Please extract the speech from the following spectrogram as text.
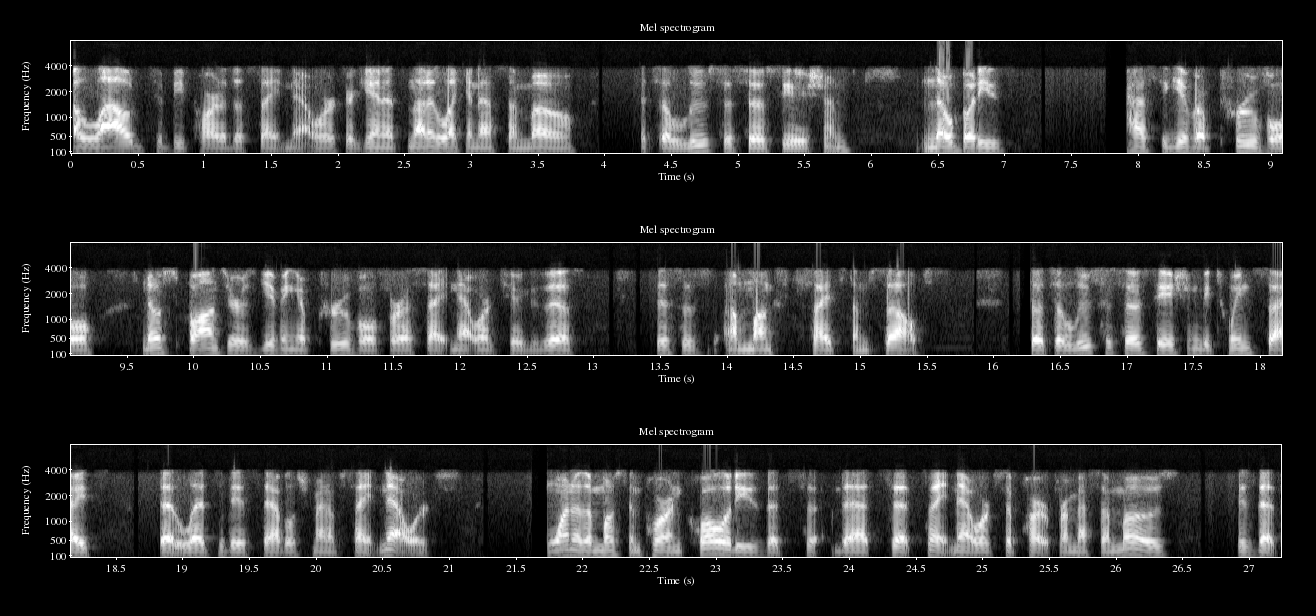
allowed to be part of the site network. Again, it's not like an SMO. It's a loose association. Nobody has to give approval. No sponsor is giving approval for a site network to exist. This is amongst sites themselves. So it's a loose association between sites that led to the establishment of site networks. One of the most important qualities that that set site networks apart from SMOs is that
